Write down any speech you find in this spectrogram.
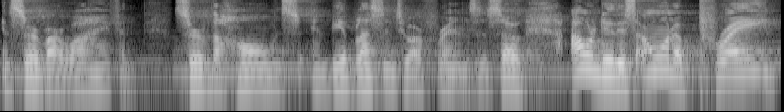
and serve our wife and serve the home and be a blessing to our friends. And so I want to do this. I want to pray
